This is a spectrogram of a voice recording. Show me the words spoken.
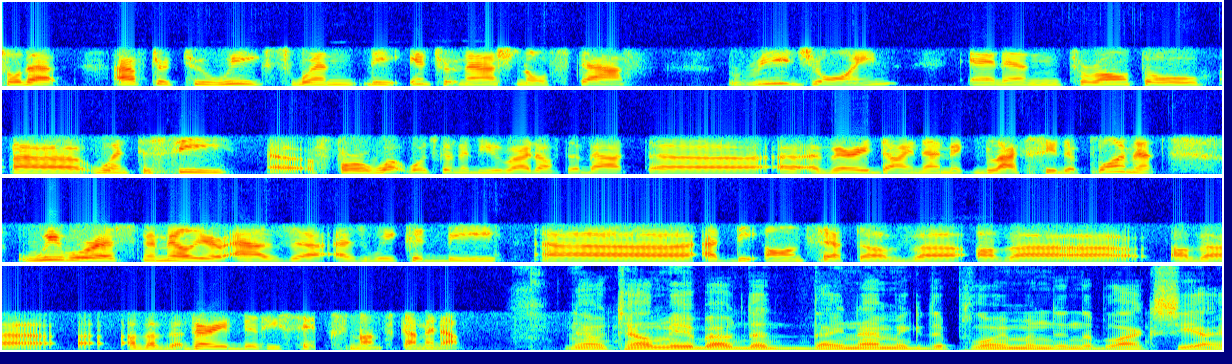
So that after two weeks, when the international staff rejoined, and then Toronto uh, went to sea uh, for what was going to be right off the bat uh, a very dynamic Black Sea deployment. We were as familiar as uh, as we could be uh, at the onset of uh, of a of a of a very busy six months coming up. Now, tell me about that dynamic deployment in the Black Sea. I,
